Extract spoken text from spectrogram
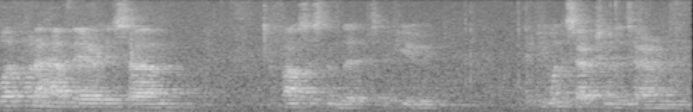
what, what I have there is um, a file system that if you if you want to search on the terms um,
